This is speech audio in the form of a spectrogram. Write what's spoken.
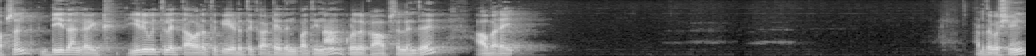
ஆப்ஷன் டி தான் கரெக்ட். இருவித்திலை தாவரத்துக்கு எடுத்துக்காட்டு எதுன்னு பார்த்தீங்கன்னா கொடுத்துருக்க ஆப்ஷன்லேருந்து அவரை. அடுத்த கொஸ்டின்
